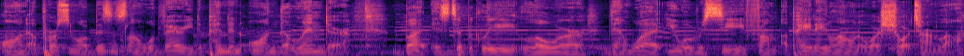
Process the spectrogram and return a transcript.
on a personal or business loan will vary depending on the lender, but it's typically lower than what you will receive from a payday loan or a short term loan.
